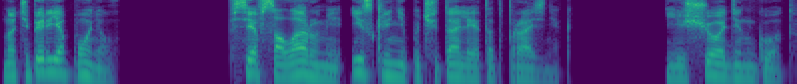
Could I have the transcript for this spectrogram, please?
Но теперь я понял. Все в Саларуме искренне почитали этот праздник. Еще один год.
